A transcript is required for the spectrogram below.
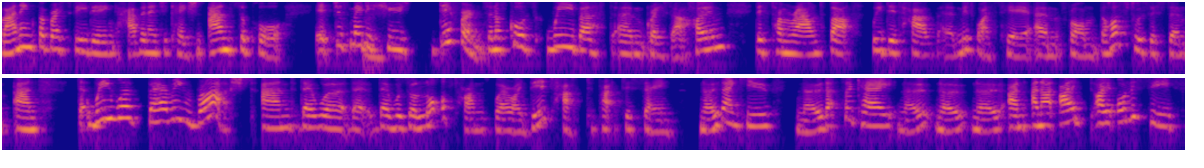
planning for breastfeeding, having education and support, it just made a mm. huge difference. And of course, we birthed um, Grace at home this time around, but we did have uh, midwives here um, from the hospital system. And that we were very rushed. And there were there, there was a lot of times where I did have to practice saying no thank you. No that's okay. No no no. And and I I, I honestly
